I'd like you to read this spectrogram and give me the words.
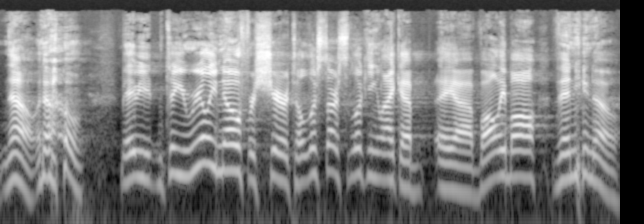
no, no. Maybe until you really know for sure, until it starts looking like a, a, a uh, volleyball, then you know.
